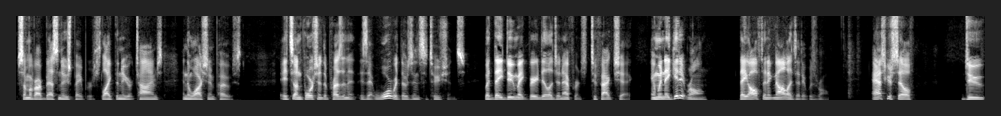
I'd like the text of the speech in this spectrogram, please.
some of our best newspapers, like the New York Times and the Washington Post. It's unfortunate the president is at war with those institutions, but they do make very diligent efforts to fact check. And when they get it wrong, they often acknowledge that it was wrong. Ask yourself do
